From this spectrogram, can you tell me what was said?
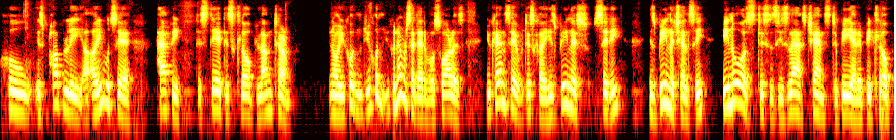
who is probably I would say happy to stay at this club long term. You know, you couldn't, you couldn't, you could never say that about Suarez. You can say with this guy, he's been at City, he's been at Chelsea. He knows this is his last chance to be at a big club,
